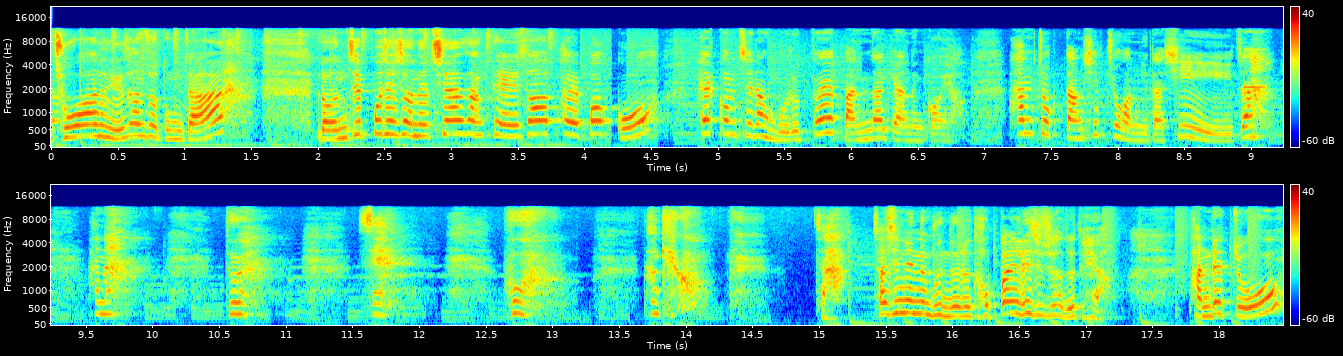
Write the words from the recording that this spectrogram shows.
좋아하는 유산소 동작. 런지 포지션을 취한 상태에서 팔 뻗고 팔꿈치랑 무릎을 만나게 하는 거예요. 한쪽당 10초 갑니다. 시작. 하나, 둘, 셋, 후. 당기고. 자, 자신 있는 분들은 더 빨리 해주셔도 돼요. 반대쪽.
